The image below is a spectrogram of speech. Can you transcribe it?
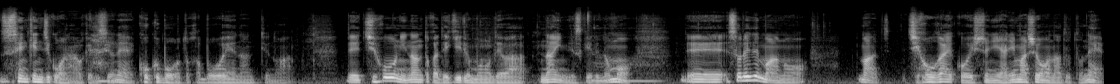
専権事項なわけですよね、国防とか防衛なんていうのは。で地方になんとかできるものではないんですけれどもでそれでもあのまあ、地方外交を一緒にやりましょうなどとね、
